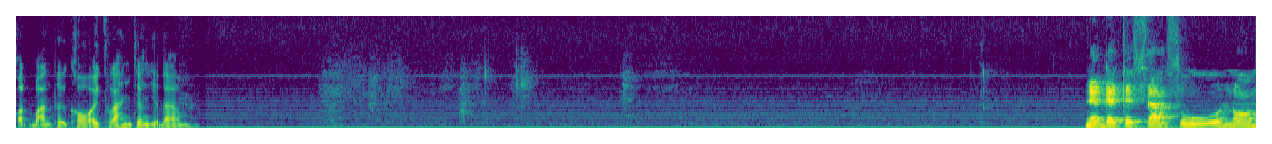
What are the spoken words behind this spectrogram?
គាត់បានធ្វើខុសអីខ្លះអញ្ចឹងជាដើមអ្នកដែលទៅសាកសួរនាំ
